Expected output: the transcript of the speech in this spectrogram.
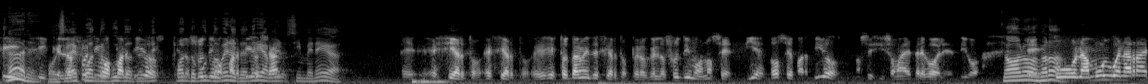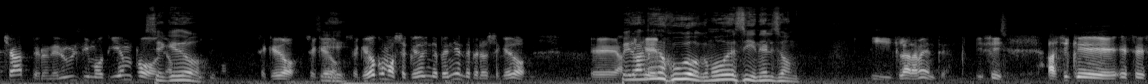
Sí, Claro. sí, que Porque en ¿sabés los cuántos últimos puntos, partidos, puntos últimos menos tendría han- sin Venegas? eh, es cierto, es cierto, es, es totalmente cierto, pero que en los últimos, no sé, 10, 12 partidos, no sé si hizo más de tres goles. Digo, No, no, eh, es verdad. Tuvo una muy buena racha, pero en el último tiempo... Se digamos, quedó. último- se quedó, se quedó. Sí. Se quedó como se quedó Independiente, pero se quedó. Eh, Pero al que- menos jugó, como vos decís, Nelson. Y claramente, y sí. Así que ese es,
